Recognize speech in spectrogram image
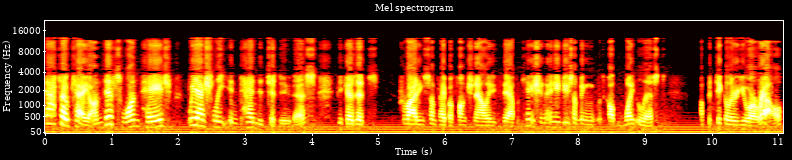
that's okay. On this one page, we actually intended to do this because it's providing some type of functionality to the application, and you do something what's called whitelist a particular URL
